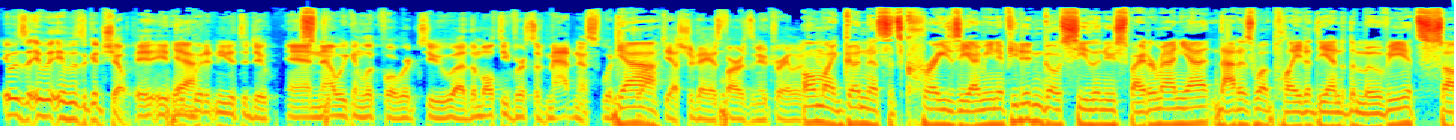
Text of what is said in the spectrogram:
it was it, was- it was a good show. It, it Yeah. did what it needed to do, and now we can look forward to uh, the Multiverse of Madness, which Yeah. dropped yesterday as far as the new trailer. Oh my goodness, it's crazy. I mean, if you didn't go see the new Spider-Man yet, that is what played at the end of the movie. It's so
